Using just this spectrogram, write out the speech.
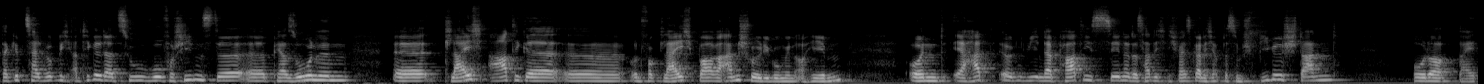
da gibt es halt wirklich Artikel dazu, wo verschiedenste äh, Personen äh, gleichartige äh, und vergleichbare Anschuldigungen erheben. Und er hat irgendwie in der Partyszene, das hatte ich, ich weiß gar nicht, ob das im Spiegel stand oder bei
